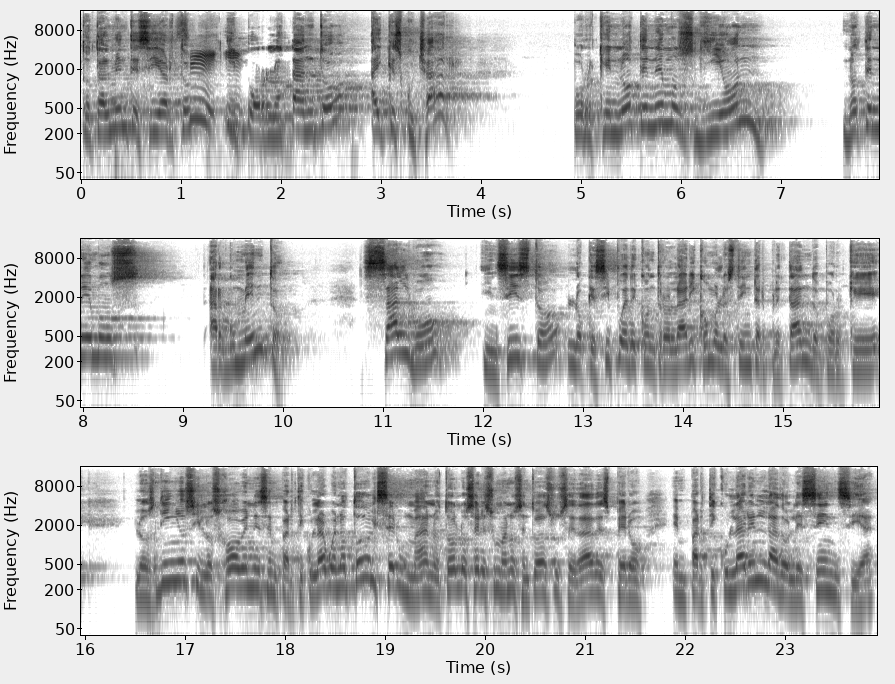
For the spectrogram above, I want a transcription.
Totalmente cierto. y, y por lo tanto hay que escuchar, porque no tenemos guion, no tenemos argumento salvo, insisto, lo que sí puede controlar y cómo lo está interpretando, porque los niños y los jóvenes en particular, bueno, todo el ser humano, todos los seres humanos en todas sus edades, pero en particular en la adolescencia,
